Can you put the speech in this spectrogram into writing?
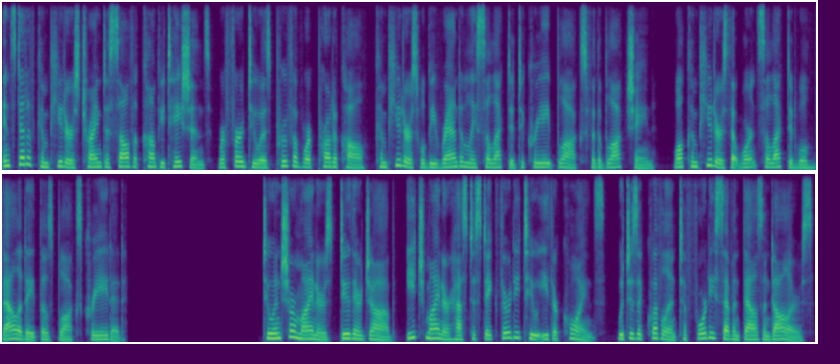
Instead of computers trying to solve computations referred to as proof of work protocol, computers will be randomly selected to create blocks for the blockchain, while computers that weren't selected will validate those blocks created. To ensure miners do their job, each miner has to stake 32 Ether coins, which is equivalent to $47,000,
